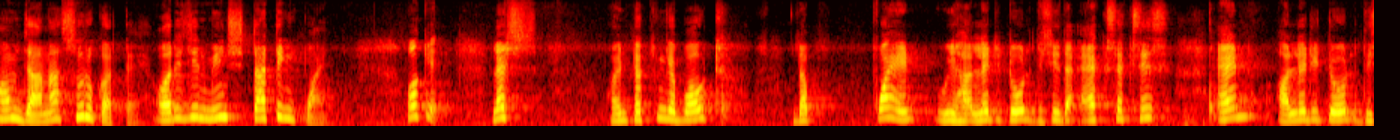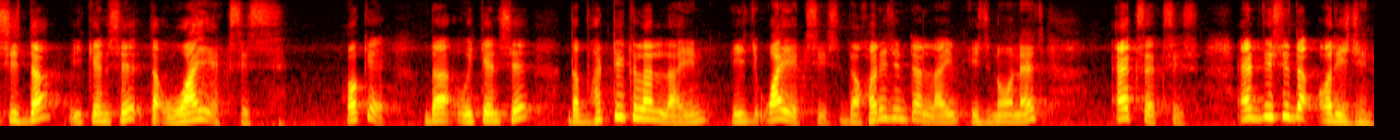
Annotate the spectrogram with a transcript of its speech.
हम जाना शुरू करते हैं origin means starting point. Okay. Let us when talking about the point we have already told this is the x axis and already told this is the we can say the y axis. Okay. The we can say the vertical line is y axis, the horizontal line is known as x axis and this is the origin.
